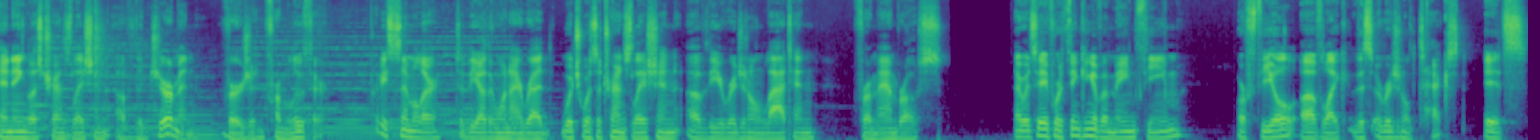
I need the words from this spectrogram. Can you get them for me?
an English translation of the German version from Luther. Pretty similar to the other one I read, which was a translation of the original Latin from Ambrose. I would say if we're thinking of a main theme or feel of like this original text, it's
